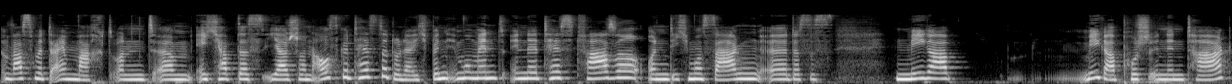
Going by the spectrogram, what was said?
was mit einem macht. Und ähm, ich habe das ja schon ausgetestet oder ich bin im Moment in der Testphase und ich muss sagen, äh, das ist ein mega Mega-Push in den Tag,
